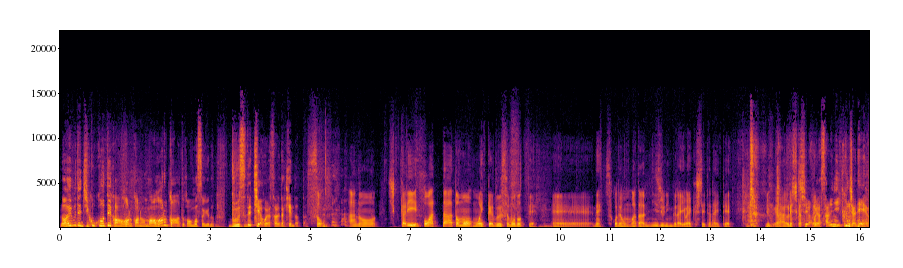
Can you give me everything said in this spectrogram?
ライブで自己肯定感上がるかな？まあ上がるかとか思ってたけどブースでチヤホヤされた件だった。そう。あの、しっかり終わった後ももう一回ブース戻って、えー、ね、そこでもまた20人ぐらい予約していただいて、いや、嬉しかったぜ。チヤホヤされに行くんじゃねえよ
